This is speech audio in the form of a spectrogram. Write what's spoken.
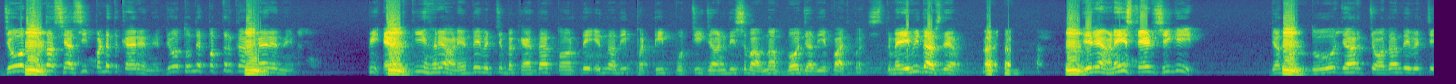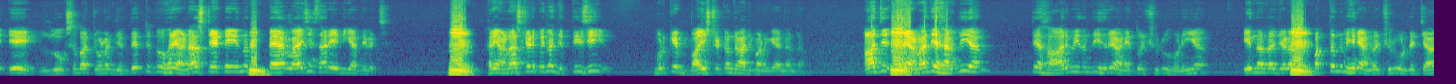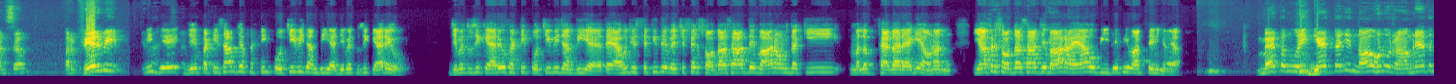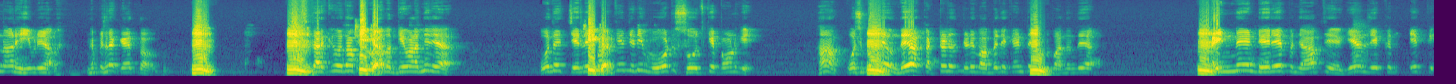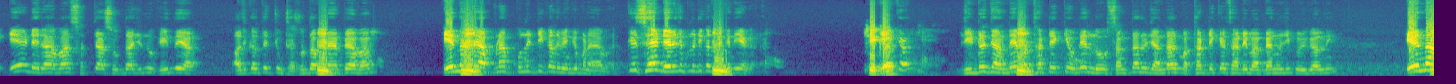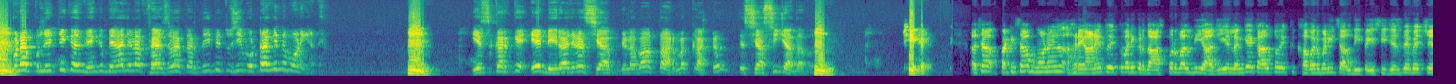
ਜੋ ਦਾ ਸਿਆਸੀ ਪੰਡਿਤ ਕਹਿ ਰਹੇ ਨੇ ਜੋ ਦੇ ਪੱਤਰਕਾਰ। ਕਹਿ ਰਹੇ ਨੇ ਵੀ। ਐਤਕੀ ਹਰਿਆਣੇ ਦੇ ਵਿੱਚ ਬਕਾਇਦਾ ਤੌਰ ਤੇ ਇਹਨਾਂ ਦੀ ਫੱਟੀ ਪੋਚੀ ਜਾਣ ਦੀ ਸੰਭਾਵਨਾ ਬਹੁਤ ਜ਼ਿਆਦੀ ਹੈ ਭਾਜਪਾ 'ਚ ਤੇ ਮੈਂ ਇਹ ਵੀ ਦੱਸ ਦਿਆਂ ਅੱਛਾ ਹਰਿਆਣਾ ਹੀ ਸਟੇਟ ਸੀਗੀ ਜਦੋਂ ਹੂੰ। 2014 ਦੇ ਵਿੱਚ ਇਹ ਲੋਕ ਸਭਾ ਚੋਣਾਂ ਜਿੱਤਦੇ ਤੇ ਤੋਂ ਹਰਿਆਣਾ ਸਟੇਟ ਇਹਨਾਂ ਦੀ। ਪੈਰ ਲਾਏ ਸੀ ਸਾਰੇ ਇੰਡੀਆ ਦੇ ਵਿੱਚ ਹੂੰ। ਹਰਿਆਣਾ ਸਟੇਟ ਪਹਿਲਾਂ ਜਿੱਤੀ ਸੀ ਮੁੜ ਕੇ 22 ਸਟੇਟਾਂ ਦਾ ਰਾਜ ਬਣ ਗਿਆ ਇਹਨਾਂ ਦਾ। ਅੱਜ। ਹਰਿਆਣਾ ਜੇ ਹਰਦੀ ਆ ਤੇ ਹਾਰ ਵੀ ਇਹਨਾਂ ਦੀ ਹਰਿਆਣੇ ਤੋਂ ਸ਼ੁਰੂ ਹੋਣੀ ਆ। ਇਹਨਾਂ ਦਾ ਜਿਹੜਾ। ਪਤਨ ਵੀ ਹਰਿਆਣਾ ਤੋਂ ਸ਼ੁਰੂ ਹੋਣ ਦੇ ਚਾਂਸ ਆ ਪਰ ਫਿਰ ਵੀ ਨਹੀਂ ਜੇ ਜੇ ਪੱਟੀ ਸਾਹਿਬ ਜੇ ਫੱਟੀ ਪੋਚੀ ਵੀ ਜਾਂਦੀ ਹੈ ਜਿਵੇਂ ਤੁਸੀਂ ਕਹਿ ਰਹੇ ਹੋ ਜਿਵੇਂ ਤੁਸੀਂ ਕਹਿ ਰਹੇ ਹੋ ਫੱਟੀ ਪੋਚੀ ਵੀ ਜਾਂਦੀ ਹੈ ਤੇ ਇਹੋ ਜਿਹੀ ਸਥਿਤੀ ਦੇ ਵਿੱਚ ਫਿਰ ਸੌਦਾ ਸਾਧ ਦੇ ਬਾਹਰ ਆਉਣ ਦਾ ਕੀ ਮਤਲਬ ਫਾਇਦਾ ਰਹਿ ਗਿਆ ਉਹਨਾਂ ਨੂੰ? ਜਾਂ ਫਿਰ ਸੌਦਾ ਸਾਧ ਜੇ ਬਾਹਰ ਆਇਆ ਉਹ ਬੀਜੇਪੀ ਵਾਸਤੇ ਨਹੀਂ ਆਇਆ? ਮੈਂ ਤੁਹਾਨੂੰ ਉਹੀ ਕਹਿਤਾ ਜੀ ਨਾ ਹੁਣ ਰਾਮ ਰਿਹਾ ਤੇ ਨਾ ਰਹੀਮ ਰਿਹਾ। ਮੈਂ ਪਹਿਲਾਂ ਕਹਿਤਾ ਹੂੰ ਇਸ ਕਰਕੇ ਉਹਦਾ। ਪ੍ਰਭਾਵ ਅੱਗੇ ਵਾਲਾ ਨਹੀਂ ਰਿਹਾ। ਉਹਦੇ ਚੇਲੇ। ਬਣ ਕੇ ਜਿਹੜੀ ਵੋਟ ਸੋਚ ਕੇ ਪਾਉਣਗੇ। ਹਾਂ ਕੁਝ ਬੰਦੇ ਹੁੰਦੇ ਆ ਕੱਟੜ ਜਿਹੜੇ ਬਾਬੇ ਦੇ ਕਹਿਣ ਤੇ ਪਾ ਦਿੰਦੇ ਆ। ਇੰਨੇ ਡੇਰੇ ਪੰਜਾਬ 'ਚ ਹੈਗੇ ਆ ਲੇਕਿਨ ਇੱਕ ਇਹ ਡੇਰਾ ਵਾ ਸੱਚਾ ਸੌਦਾ ਜਿਹਨੂੰ ਕਹਿੰਦੇ ਆ ਅੱਜ ਕੱਲ ਤੇ ਝੂਠਾ ਸੌਦਾ। ਬਣਿਆ ਪਿਆ ਵਾ। ਇਹਨਾਂ ਨੇ। ਆਪਣਾ ਪੋਲੀਟੀਕਲ ਵਿੰਗ ਬਣਾਇਆ ਵਾ। ਕਿਸੇ ਡੇਰੇ 'ਚ ਪੋਲੀਟੀਕਲ। ਵਿੰਗ ਨਹੀਂ ਹੈਗਾ। ਠੀਕ ਹੈ। ਲੀਡਰ ਜਾਂਦੇ। ਮੱਥਾ ਟੇਕ ਕੇ ਆਉਂਦੇ ਲੋਕ ਸੰਗਤਾਂ ਨੂੰ ਜਾਂਦਾ ਮੱਥਾ ਟੇਕੇ ਸਾਡੇ ਬਾਬਿਆਂ ਨੂੰ ਜੀ ਕੋਈ ਗੱਲ ਨਹੀਂ। ਇਹਨਾਂ। ਆਪਣਾ ਪੋਲੀਟੀਕਲ ਵਿੰਗ ਬਿਆ ਜਿਹੜਾ ਫੈਸਲਾ ਕਰਦੀ ਵੀ ਤੁਸੀਂ ਵੋਟਾਂ ਕਿਹਨੂੰ ਪਾਉਣੀਆਂ ਨੇ? ਹੂੰ। ਇਸ ਕਰਕੇ ਇਹ ਡੇਰਾ ਜਿਹੜਾ ਸਿਆ ਜਿਹੜਾ ਵਾ ਧਾਰਮਿਕ ਘੱਟ ਤੇ ਸਿਆਸੀ ਜ਼ਿਆਦਾ ਵਾ। ਹੂੰ। ਠੀਕ ਹੈ। ਅੱਛਾ, ਪੱਟੀ ਸਾਹਿਬ, ਹੁਣ ਹਰਿਆਣੇ ਤੋਂ ਇੱਕ ਵਾਰੀ ਗੁਰਦਾਸਪੁਰ ਵੱਲ ਵੀ ਆ ਜਾਈਏ। ਲੰਘੇ ਕੱਲ ਤੋਂ ਇੱਕ ਖਬਰ ਬੜੀ ਚੱਲਦੀ ਪਈ ਸੀ, ਜਿਸ ਦੇ ਵਿੱਚ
